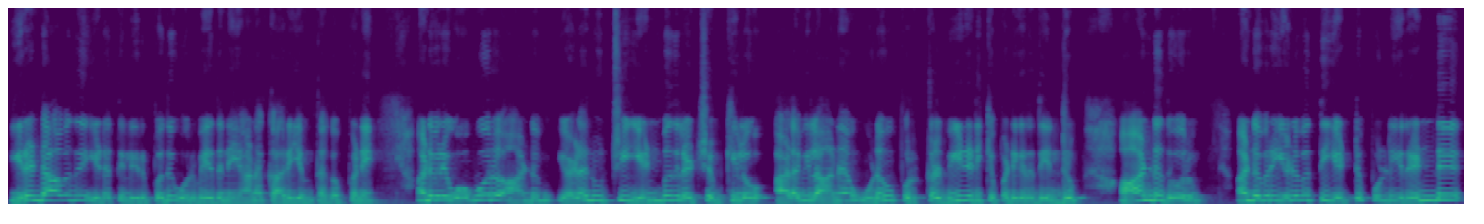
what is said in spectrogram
இரண்டாவது இடத்தில் இருப்பது ஒரு வேதனையான காரியம் தகப்பனே. ஆண்டவரை ஒவ்வொரு ஆண்டும் எழுநூற்றி எண்பது லட்சம் கிலோ அளவிலான உணவுப் பொருட்கள் வீணடிக்கப்படுகிறது என்றும் ஆண்டுதோறும் ஆண்டவரை எழுபத்தி எட்டு புள்ளி ரெண்டு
